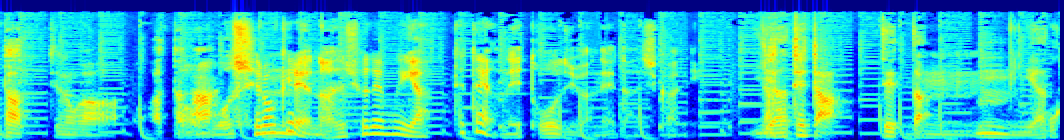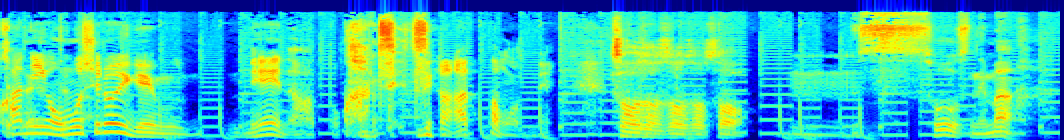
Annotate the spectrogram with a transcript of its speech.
たっていうのがあったな。面白ければ何種でもやってたよね、当時はね、確かに。うん。やってやった。てた。ううんん、やってた。他に面白いゲームねえなとか全然あったもんね。そうそうそうそうそう。うん。そうですね。まあ、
